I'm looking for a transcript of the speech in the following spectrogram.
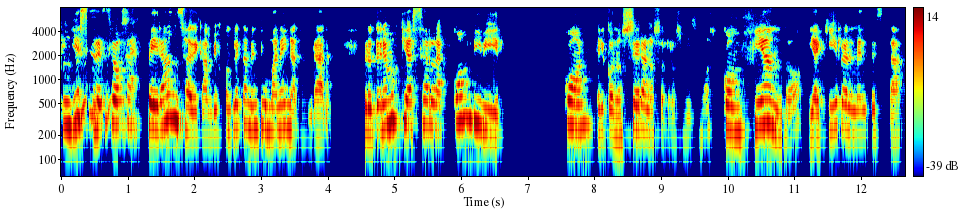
y ese deseo, esa esperanza de cambio es completamente humana y natural, pero tenemos que hacerla convivir con el conocer a nosotros mismos, confiando, y aquí realmente está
